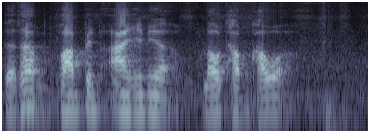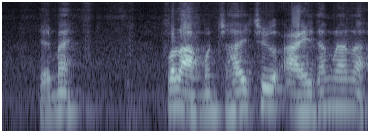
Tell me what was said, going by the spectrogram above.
แต่ถ้าความเป็นไอเนี่ย เราทำเขาอะเห็นไหมฝรั่งมันใช้ชื่อไอทั้งนั้นอะ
